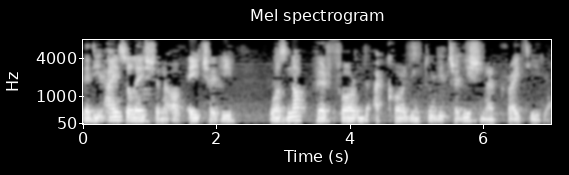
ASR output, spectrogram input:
that the isolation of HIV was not performed according to the traditional criteria.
